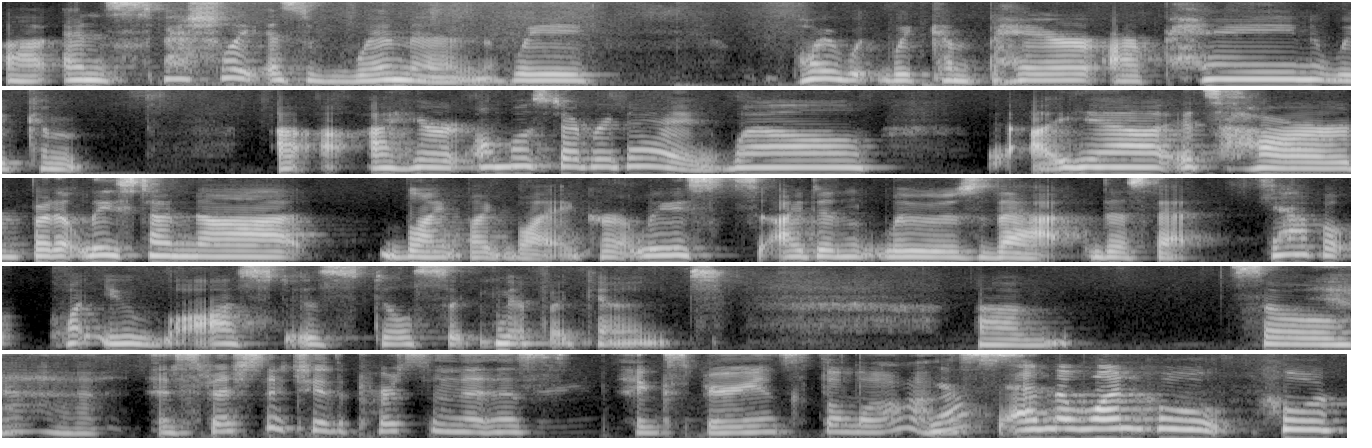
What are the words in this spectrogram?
uh, and especially as women, we boy we, we compare our pain. We can. I, I, hear it almost every day. Well, uh, yeah, it's hard, but at least I'm not blank, blank, blank, or at least I didn't lose that, this, that. Yeah, but what you lost is still significant. Um, so, yeah, especially to the person that has experienced the loss. Yes, and the one who who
